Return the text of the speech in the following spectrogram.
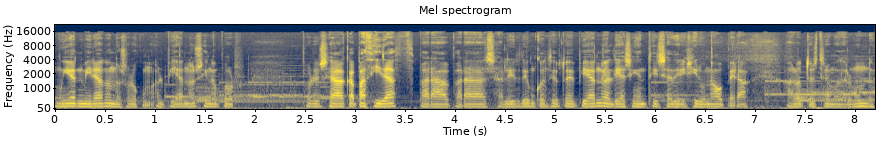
muy admirado, no solo al piano, sino por, por esa capacidad para, para salir de un concierto de piano y al día siguiente irse a dirigir una ópera al otro extremo del mundo.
